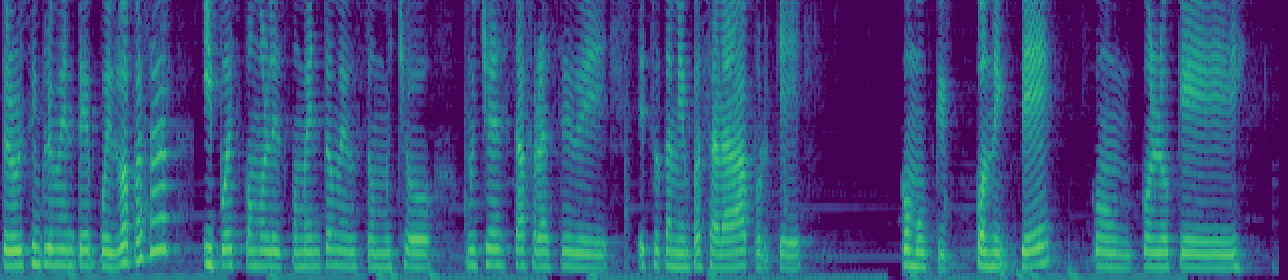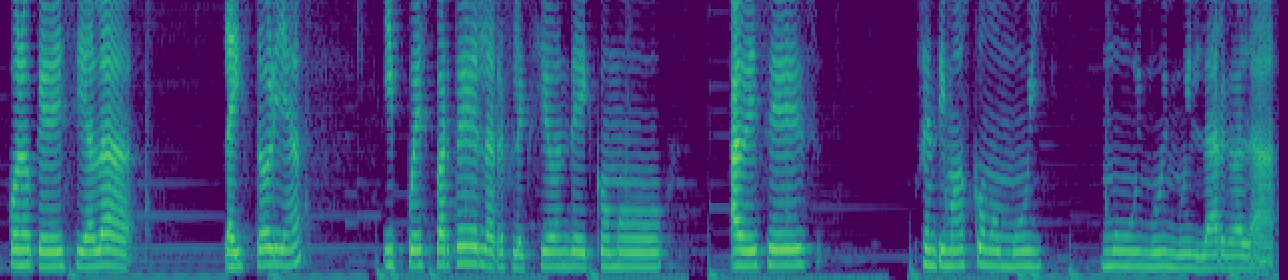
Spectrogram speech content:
pero simplemente pues va a pasar. Y pues como les comento, me gustó mucho, mucho esta frase de esto también pasará porque como que conecté con, con lo que con lo que decía la, la historia y pues parte de la reflexión de cómo a veces sentimos como muy, muy, muy, muy larga la,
